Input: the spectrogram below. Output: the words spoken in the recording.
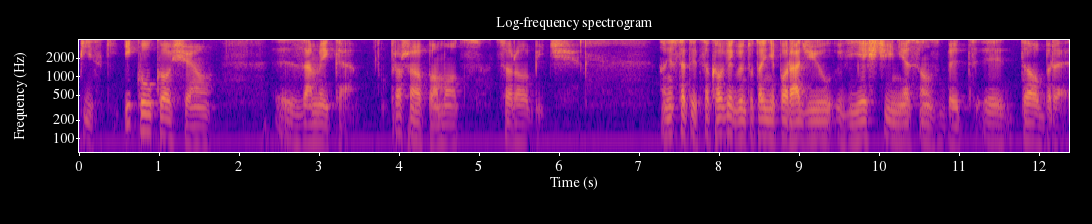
piski i kółko się zamyka. Proszę o pomoc, co robić? No niestety, cokolwiek bym tutaj nie poradził, wieści nie są zbyt y, dobre.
